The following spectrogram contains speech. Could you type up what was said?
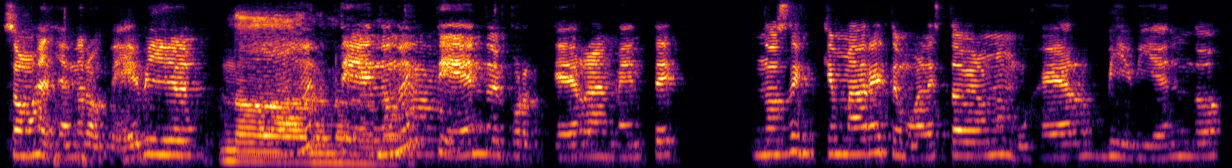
somos el género débil. No, no, no, no, entiendo, no. no entiendo el por qué realmente. No sé qué madre te molesta ver a una mujer viviendo.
